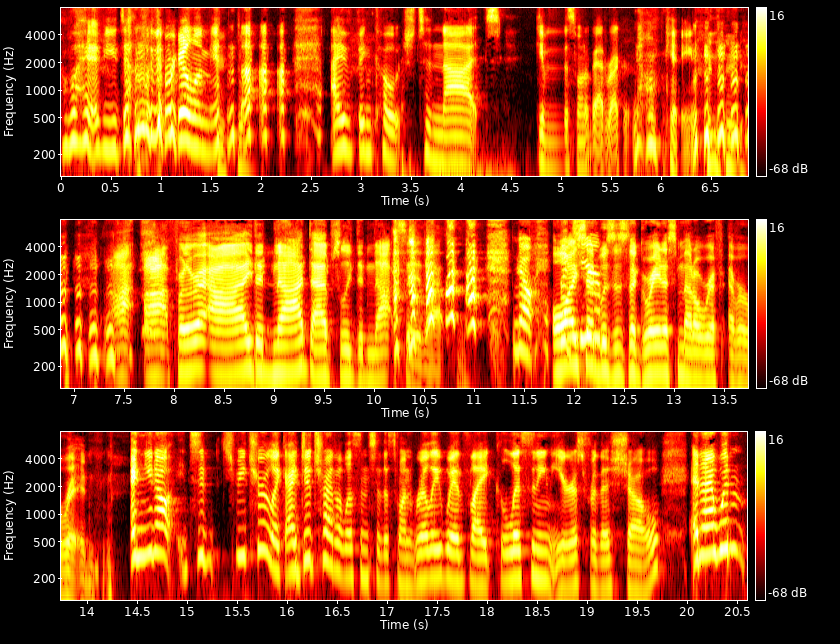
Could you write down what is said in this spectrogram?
What have you done with the real Amanda? I've been coached to not give this one a bad record. No, I'm kidding. uh, uh, for the re- I did not, absolutely did not say that. no. All I said was, "It's the greatest metal riff ever written." and you know, to, to be true, like I did try to listen to this one really with like listening ears for this show, and I wouldn't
